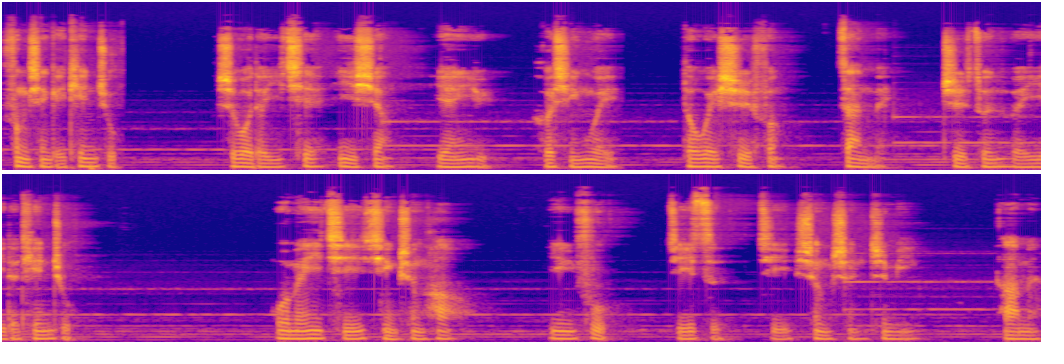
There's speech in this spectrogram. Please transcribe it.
奉献给天主，使我的一切意向、言语和行为都为侍奉、赞美。至尊唯一的天主，我们一起请圣号，因父及子及圣神之名，阿门。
